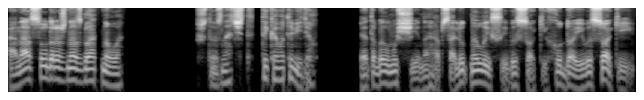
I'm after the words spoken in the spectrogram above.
Она судорожно сглотнула. «Что значит, ты кого-то видел?» Это был мужчина, абсолютно лысый, высокий, худой и высокий,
